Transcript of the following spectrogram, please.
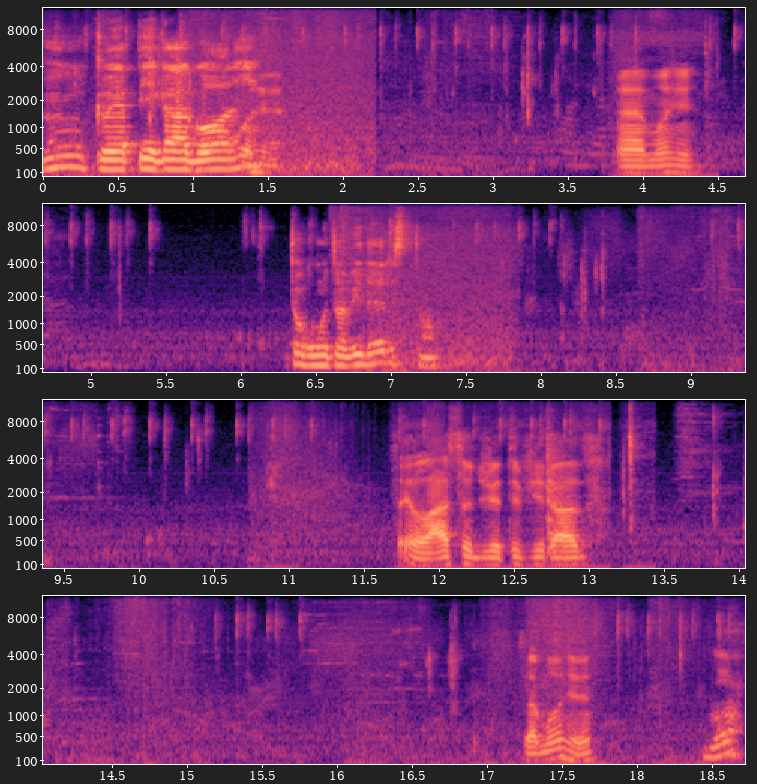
Hum, que eu ia pegar agora, hein? É, morri. Tô com muita vida eles estão. Sei lá se eu devia ter virado. Vai morrer. Boa.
